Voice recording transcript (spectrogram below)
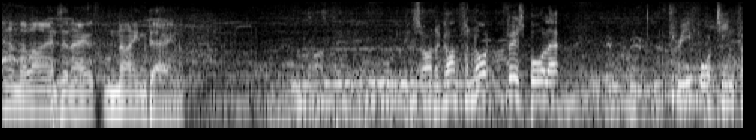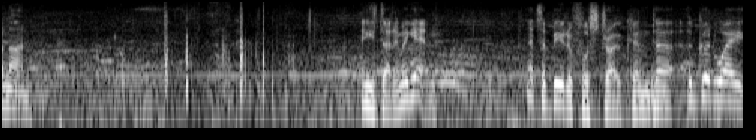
And the Lions are now nine down. Alexander gone for naught, first baller. 314 for none. He's done him again. That's a beautiful stroke and uh, a good way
